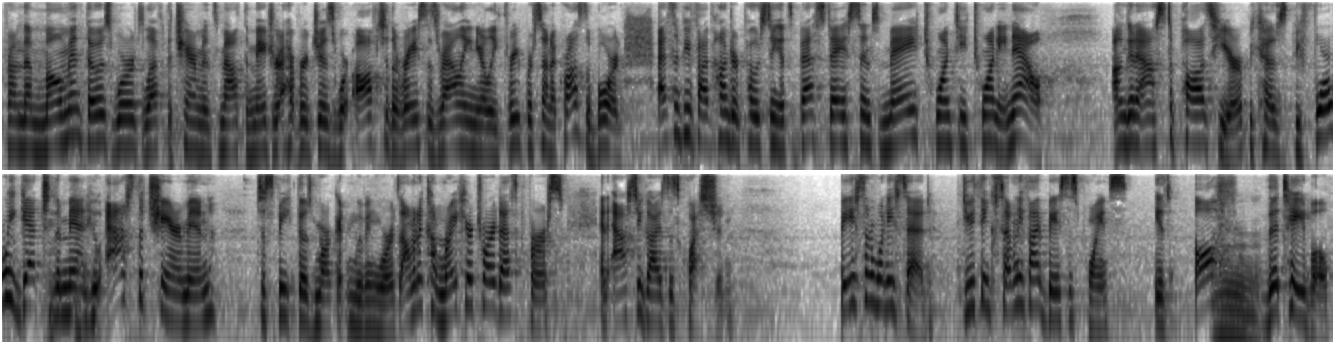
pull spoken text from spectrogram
From the moment those words left the chairman's mouth, the major averages were off to the races, rallying nearly 3% across the board. S&P 500 posting its best day since May 2020. Now, I'm going to ask to pause here because before we get to the man who asked the chairman to speak those market moving words, I'm going to come right here to our desk first and ask you guys this question based on what he said, do you think 75 basis points is off mm. the table?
